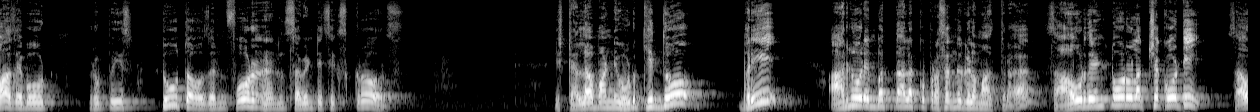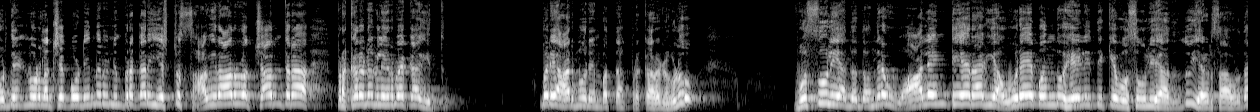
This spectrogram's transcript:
was about rupees two thousand four hundred seventy six crores ಇಷ್ಟೆಲ್ಲ ಮಾಡಿ ನೀವು ಹುಡುಕಿದ್ದು ಬರೀ ಆರುನೂರ ಎಂಬತ್ನಾಲ್ಕು ಪ್ರಸಂಗಗಳು ಮಾತ್ರ. ಸಾವಿರದ ಎಂಟುನೂರು ಲಕ್ಷ ಕೋಟಿ. ಸಾವಿರದ ಎಂಟುನೂರು ಲಕ್ಷ ಕೋಟಿ ಅಂದರೆ ನಿಮ್ಮ ಪ್ರಕಾರ ಎಷ್ಟು ಸಾವಿರಾರು ಲಕ್ಷಾಂತರ ಪ್ರಕರಣಗಳು ಇರಬೇಕಾಗಿತ್ತು ಬರೀ ಆರುನೂರ ಎಂಬತ್ನಾಲ್ಕು ಪ್ರಕರಣಗಳು. ವಸೂಲಿ ಆದದ್ದು ಅಂದರೆ ವಾಲೆಂಟಿಯರಾಗಿ ಅವರೇ ಬಂದು ಹೇಳಿದ್ದಕ್ಕೆ ವಸೂಲಿ ಆದದ್ದು ಎರಡು ಸಾವಿರದ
